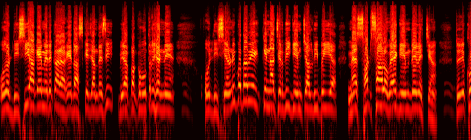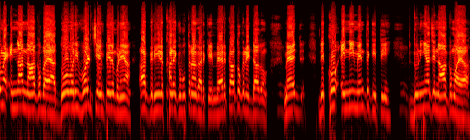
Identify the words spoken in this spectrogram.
ਉਦੋਂ ਡੀਸੀ ਆ ਕੇ ਮੇਰੇ ਘਰ ਆ ਕੇ ਦੱਸ ਕੇ ਜਾਂਦੇ ਸੀ, ਵੀ ਆਪਾਂ ਕਬੂਤਰ ਛੱਡਨੇ ਆ। ਉਹ ਡੀਸੀਆਂ ਨੂੰ ਨਹੀਂ ਪਤਾ ਵੀ ਕਿੰਨਾ ਚਿਰ ਦੀ ਗੇਮ ਚੱਲਦੀ ਪਈ ਆ। ਮੈਂ 60 ਸਾਲ ਹੋ ਗਏ ਗੇਮ ਦੇ ਵਿੱਚ ਆ। ਤੇ ਦੇਖੋ ਮੈਂ ਇੰਨਾ ਨਾਂ ਕਮਾਇਆ, ਦੋ ਵਾਰੀ ਵਰਲਡ ਚੈਂਪੀਅਨ ਬਣਿਆ ਆ ਗਰੀਨ ਰੱਖਾਂ ਵਾਲੇ ਕਬੂਤਰਾਂ ਕਰਕੇ, ਅਮਰੀਕਾ ਤੋਂ ਕੈਨੇਡਾ ਤੋਂ। ਮੈਂ ਦੇਖੋ ਇੰਨੀ ਮਿਹਨਤ ਕੀਤੀ, ਦੁਨੀਆ 'ਚ ਨਾਂ ਕਮਾਇਆ।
